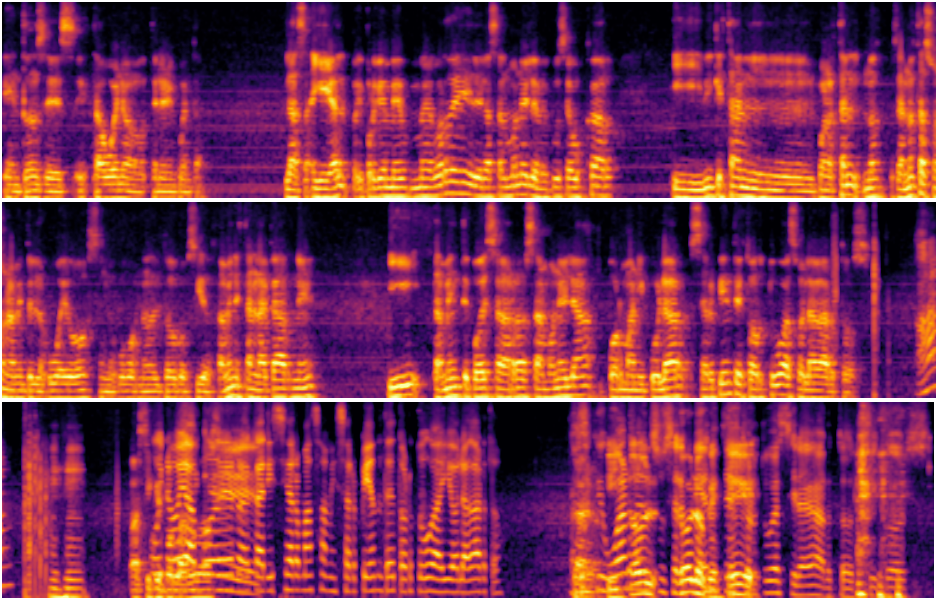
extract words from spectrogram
entonces está bueno tener en cuenta. Las, y al- porque me, me acordé de la salmonella, me puse a buscar y vi que están, el- bueno, están, no, o sea, no está solamente en los huevos, en los huevos no del todo cocidos, también está en la carne y también te podés agarrar salmonella por manipular serpientes, tortugas o lagartos. Ah. Así Uy, que no voy a poder acariciar más a mi serpiente, tortuga y o lagarto. Así Claro. que guarden todo- sus todo lo que serpientes, esté- tortugas y lagartos, chicos.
